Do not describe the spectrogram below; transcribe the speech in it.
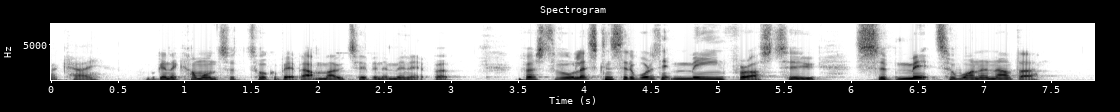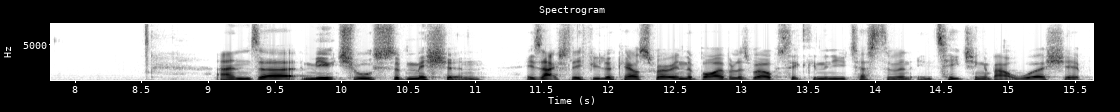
Okay? We're going to come on to talk a bit about motive in a minute, but first of all, let's consider what does it mean for us to submit to one another? And uh, mutual submission is actually, if you look elsewhere in the Bible as well, particularly in the New Testament, in teaching about worship,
